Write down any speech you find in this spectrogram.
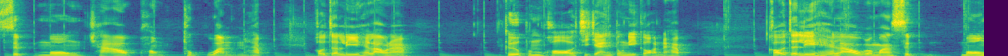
ๆ10โมงเช้าของทุกวันนะครับ เขาจะรีให้เรานะ คือผมขอชี้แจงตรงนี้ก่อนนะครับ เขาจะรีให้เราประมาณ 10โมง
